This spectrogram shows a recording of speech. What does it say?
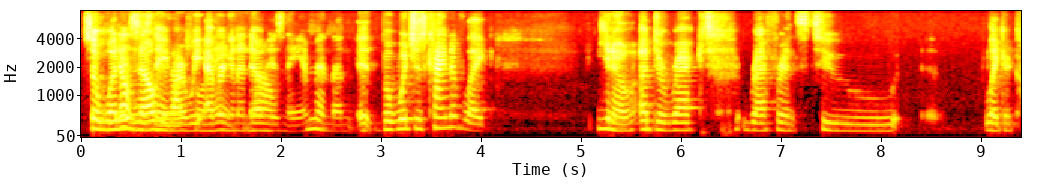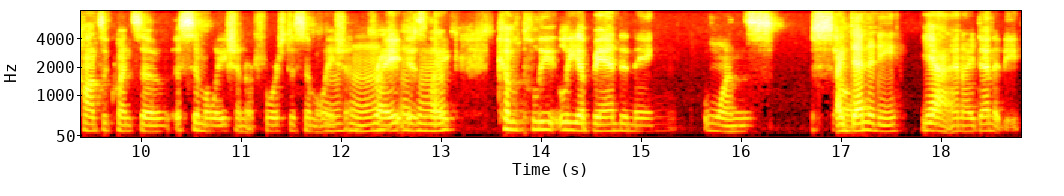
so what is his name his are we ever going to know no. his name and then it but which is kind of like you know a direct reference to like a consequence of assimilation or forced assimilation mm-hmm, right mm-hmm. is like completely abandoning one's self. identity yeah. yeah and identity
